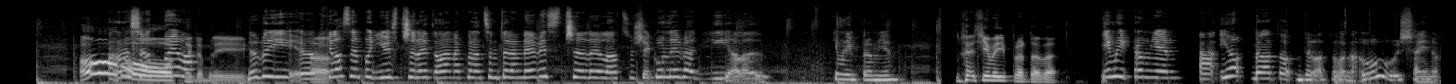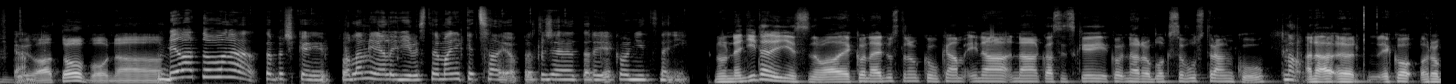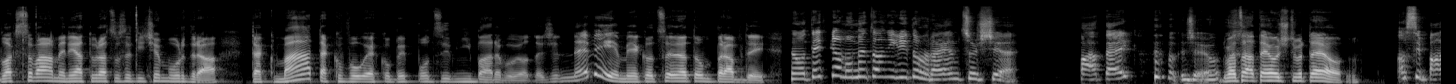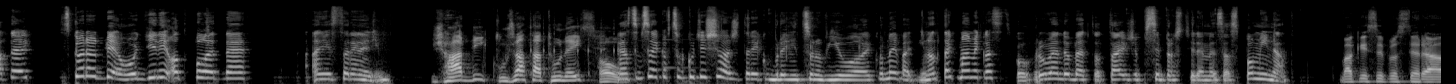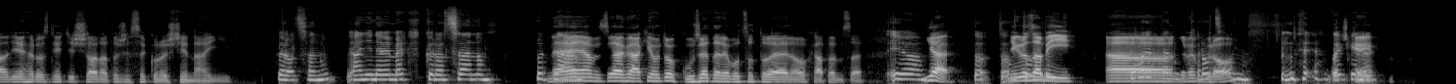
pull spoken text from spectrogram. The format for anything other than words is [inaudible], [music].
Ona se Oh, odpojila. dobrý. Dobrý, uh, chtěla jsem pod ní vystřelit, ale nakonec jsem teda nevystřelila, což jako nevadí, ale tím líp pro mě. [laughs] Tím líp pro tebe. Tím líp pro mě. A jo, byla to, byla to ona. Uh, šajnovka. Byla to ona. Byla to ona, to počkej, podle mě lidi, vy jste ani kecali, jo, protože tady jako nic není. No není tady nic, no, ale jako na jednu stranu koukám i na, na klasický, jako na Robloxovou stránku No, a na, eh, jako Robloxová miniatura, co se týče Murdra, tak má takovou jakoby podzimní barvu, jo, takže nevím, jako co je na tom pravdy. no teďka momentálně, kdy to hrajem, což je pátek, [laughs] že jo, 24. asi pátek, skoro dvě hodiny odpoledne a nic tady není. Žádný kuřata tu nejsou. Já jsem se jako v celku těšila, že tady jako bude něco nového, ale jako nevadí. No tak máme klasickou hru, ven dobe to tak, že si prostě jdeme zaspomínat. Maki si prostě reálně hrozně těšila na to, že se konečně nají. Krocanu. Já ani nevím, jak krocan chutná. Ne, já myslím, jak nějakého toho kuřete, nebo co to je, no, chápem se. Jo, Je, to, to, někdo to zabíjí. Bude, Uh, nevím krocan. kdo. [laughs] ne. Počkej.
